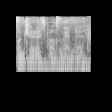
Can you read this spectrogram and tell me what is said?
und schönes Wochenende.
